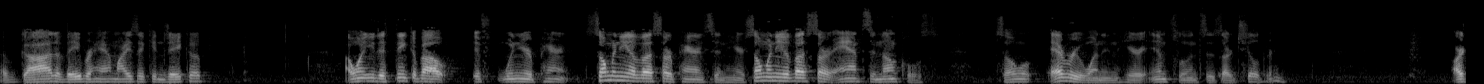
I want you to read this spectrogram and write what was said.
of God, of Abraham, Isaac, and Jacob. I want you to think about if when you're a parent. So many of us are parents in here. So many of us are aunts and uncles. So everyone in here influences our children. Our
